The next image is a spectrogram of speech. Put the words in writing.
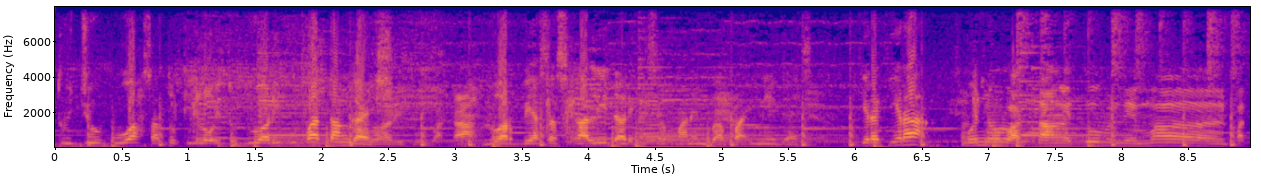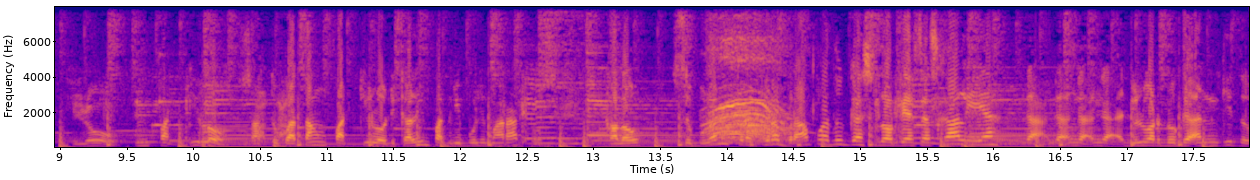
7 buah 1 kilo itu 2000 batang guys. 2000 batang. Luar biasa sekali dari hasil panen Bapak ini guys. Kira-kira Satu menurut batang itu minimal 4 kilo. 4 kilo, satu batang 4 kilo dikali 4.500. Kalau sebulan kira-kira berapa tuh guys? Luar biasa sekali ya. Nggak, nggak, nggak, nggak di luar dugaan gitu.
